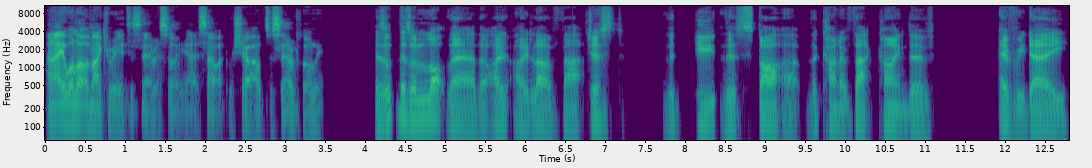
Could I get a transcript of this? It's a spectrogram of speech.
and I owe a lot of my career to Sarah. So yeah, so a shout out to Sarah Foley. There's a, there's a lot there that I I love. That just the the startup, the kind of that kind of everyday.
